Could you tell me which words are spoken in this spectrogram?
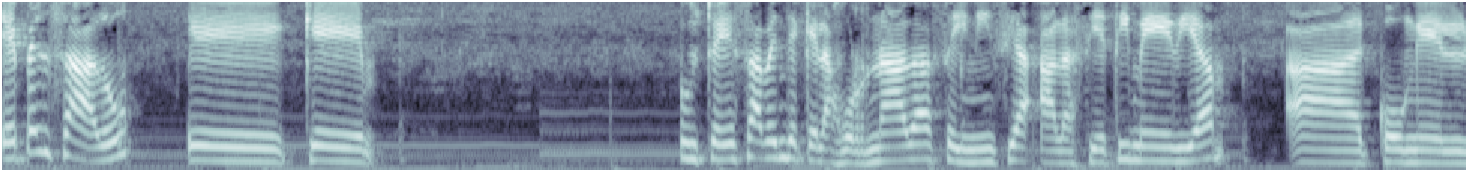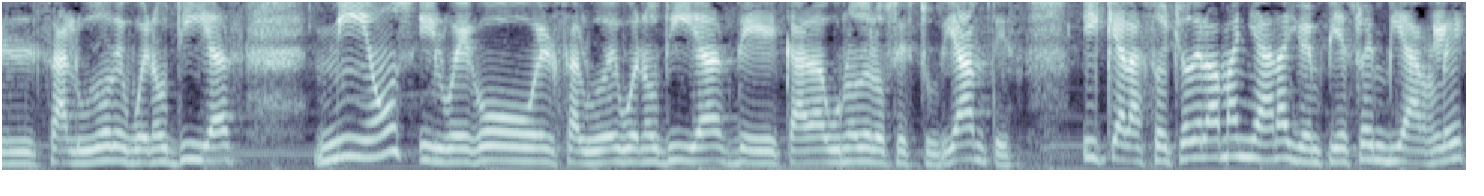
he pensado eh, que ustedes saben de que la jornada se inicia a las siete y media ah, con el saludo de buenos días míos y luego el saludo de buenos días de cada uno de los estudiantes. Y que a las 8 de la mañana yo empiezo a enviarle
